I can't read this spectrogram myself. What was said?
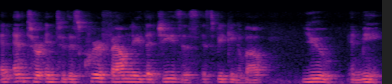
and enter into this queer family that Jesus is speaking about. You and me.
